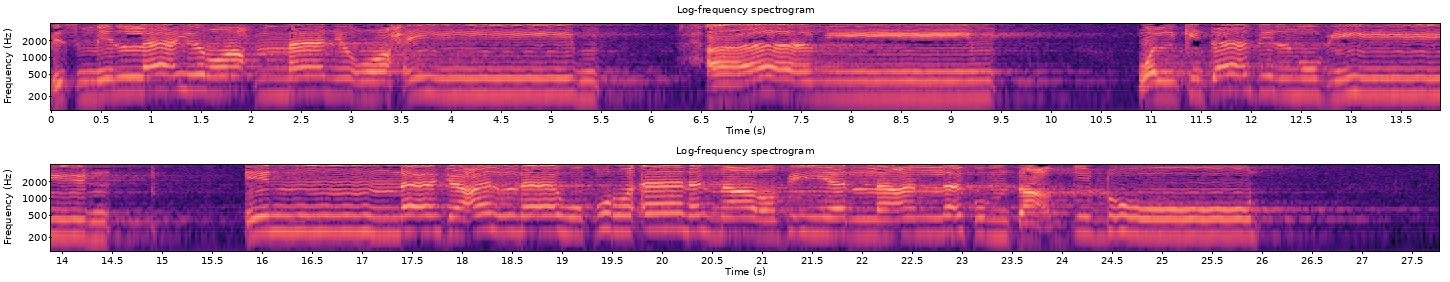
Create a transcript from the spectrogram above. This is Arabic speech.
بسم الله الرحمن الرحيم. حاميم. والكتاب المبين. إنا جعلناه قرآنا عربيا لعلكم تعقلون.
